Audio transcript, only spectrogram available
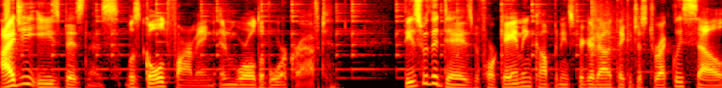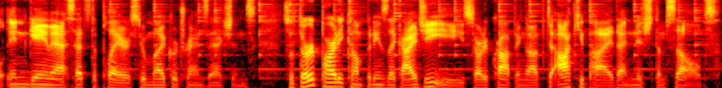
IGE's business was gold farming in World of Warcraft. These were the days before gaming companies figured out they could just directly sell in game assets to players through microtransactions, so third party companies like IGE started cropping up to occupy that niche themselves.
